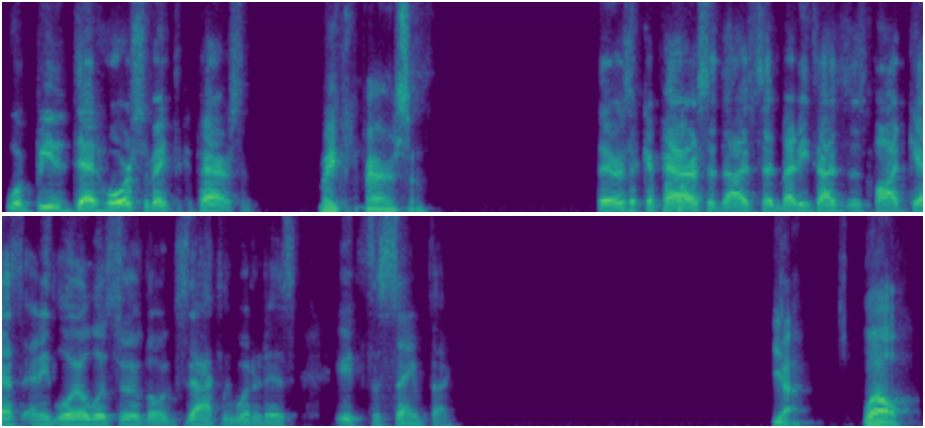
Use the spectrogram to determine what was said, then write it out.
What beat a dead horse or make the comparison? Make the comparison. There's a comparison that I've said many times in this podcast. Any loyal listener know exactly what it is. It's the same thing. Yeah. Well,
